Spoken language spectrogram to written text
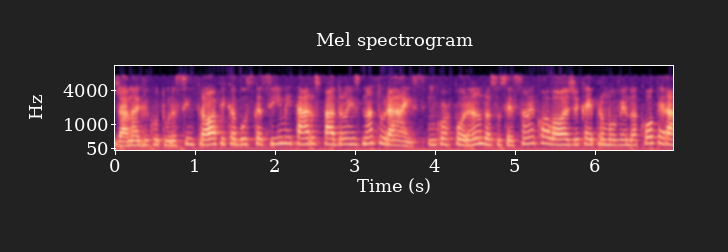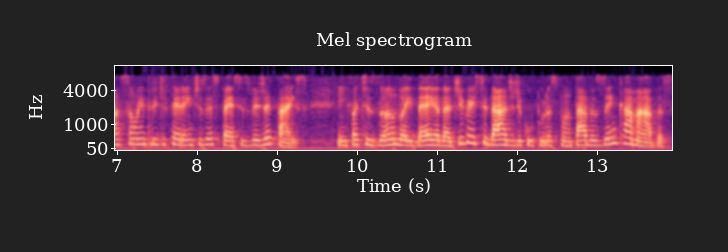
Já na agricultura sintrópica, busca-se imitar os padrões naturais, incorporando a sucessão ecológica e promovendo a cooperação entre diferentes espécies vegetais, enfatizando a ideia da diversidade de culturas plantadas em camadas,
